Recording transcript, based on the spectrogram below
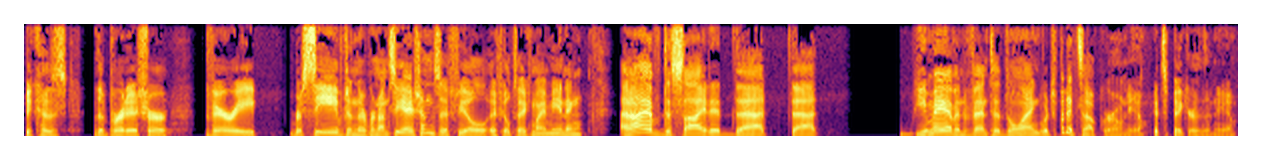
because the British are very received in their pronunciations. If you'll if you'll take my meaning, and I have decided that that you may have invented the language, but it's outgrown you. It's bigger than you.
